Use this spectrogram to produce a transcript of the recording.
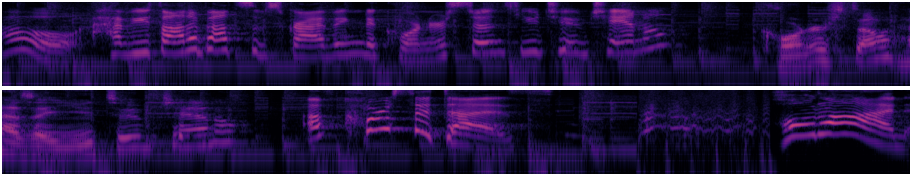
Oh, have you thought about subscribing to Cornerstone's YouTube channel? Cornerstone has a YouTube channel? Of course it does. Hold on,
